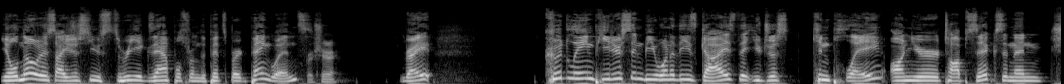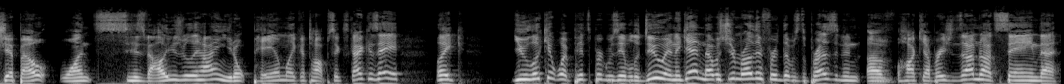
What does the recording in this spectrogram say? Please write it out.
you'll notice I just used three examples from the Pittsburgh Penguins, For sure. right? Could Lane Pederson be one of these guys that you just can play on your top six and then ship out once his value is really high and you don't pay him like a top six guy? Because hey, like you look at what Pittsburgh was able to do, and again, that was Jim Rutherford that was the president of hockey operations. And I'm not saying that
